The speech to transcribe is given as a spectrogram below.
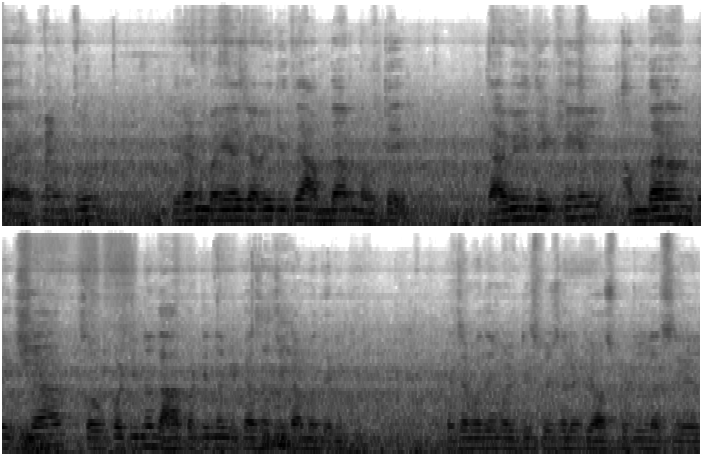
आहे परंतु किरण भैया ज्यावेळी तिथे आमदार नव्हते त्यावेळी देखील आमदारांपेक्षा चौपटीनं दहा पटीनं विकासाची कामं त्यांनी केली. त्याच्यामध्ये मल्टीस्पेशालिटी हॉस्पिटल असेल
